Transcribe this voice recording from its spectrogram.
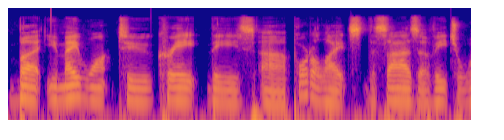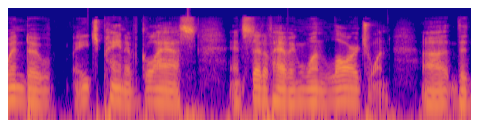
But you may want to create these uh, portal lights the size of each window each pane of glass instead of having one large one. Uh, the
